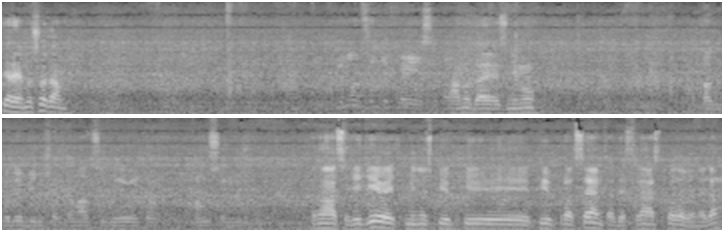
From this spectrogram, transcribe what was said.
Серый, ну що там? 12 фейс, А ну дай я зніму. так буде більше 13,9 тому 12,9 мінус пів, пів, пів процента, десь 13,5, так? Да? Ну,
